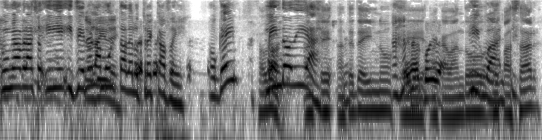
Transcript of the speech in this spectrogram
un abrazo. Y, y tiene la multa de los tres cafés, ¿ok? Lindo día. Antes, antes de irnos, eh, acabando Igual. de pasar,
